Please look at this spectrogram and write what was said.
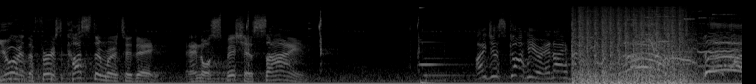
you are the first customer today. An auspicious sign. I just got here and I have a few... Ah! Ah!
